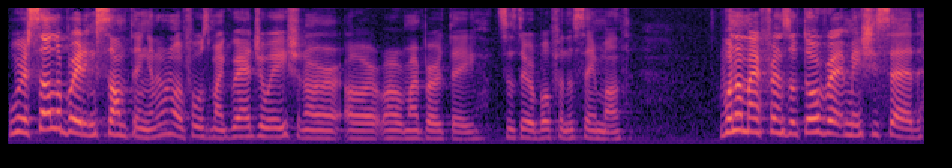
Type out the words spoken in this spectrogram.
we were celebrating something. And I don't know if it was my graduation or, or, or my birthday, since they were both in the same month. One of my friends looked over at me. She said,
